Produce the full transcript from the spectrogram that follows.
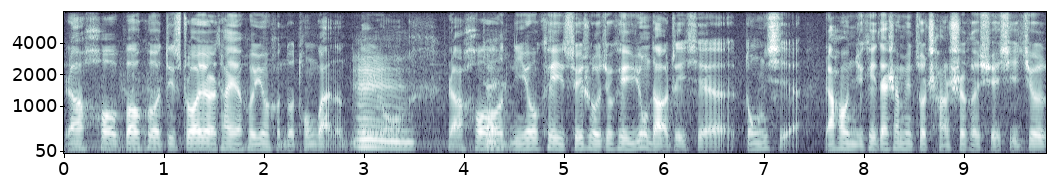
然后包括 Destroyer，它也会用很多铜管的内容。然后你又可以随手就可以用到这些东西，然后你就可以在上面做尝试和学习，就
